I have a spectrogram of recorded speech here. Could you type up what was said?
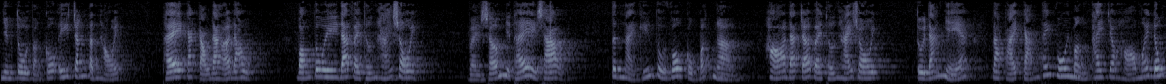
Nhưng tôi vẫn cố ý trấn tĩnh hỏi, Thế các cậu đang ở đâu? Bọn tôi đã về Thượng Hải rồi. Về sớm như thế hay sao? Tin này khiến tôi vô cùng bất ngờ. Họ đã trở về Thượng Hải rồi. Tôi đáng nhẽ là phải cảm thấy vui mừng thay cho họ mới đúng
